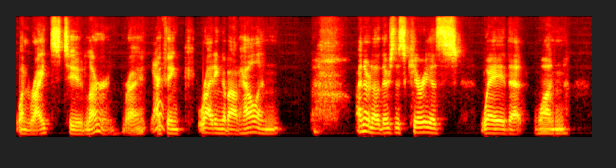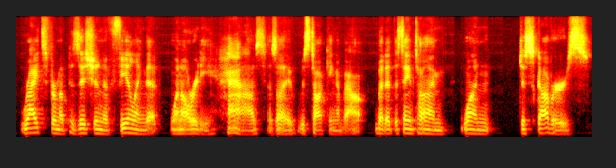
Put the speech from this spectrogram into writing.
one writes to learn, right? Yes. I think writing about Helen, I don't know, there's this curious way that one writes from a position of feeling that one already has, as I was talking about. But at the same time, one discovers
